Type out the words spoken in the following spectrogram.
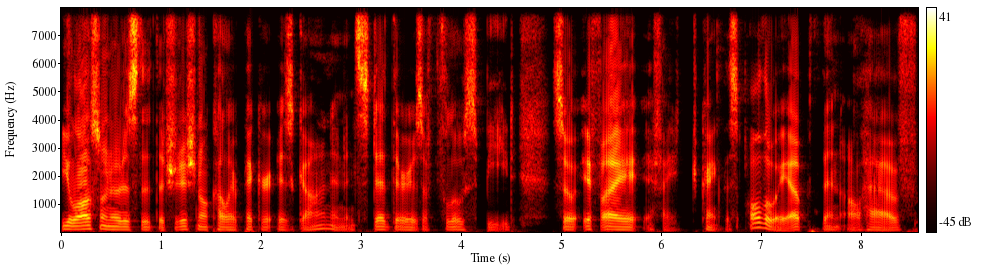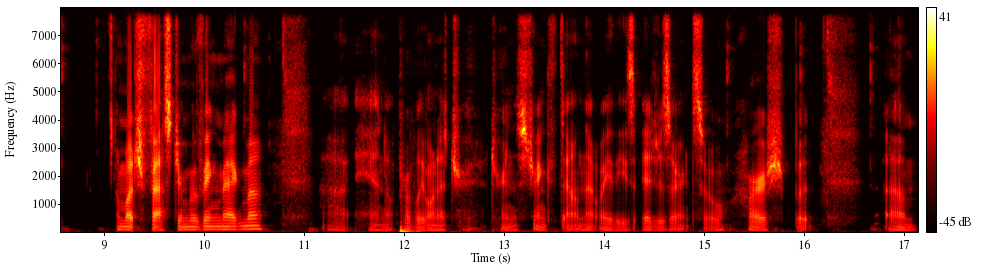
you'll also notice that the traditional color picker is gone and instead there is a flow speed. So if I, if I crank this all the way up, then I'll have a much faster moving magma. Uh, and I'll probably want to turn the strength down. That way these edges aren't so harsh. But um,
